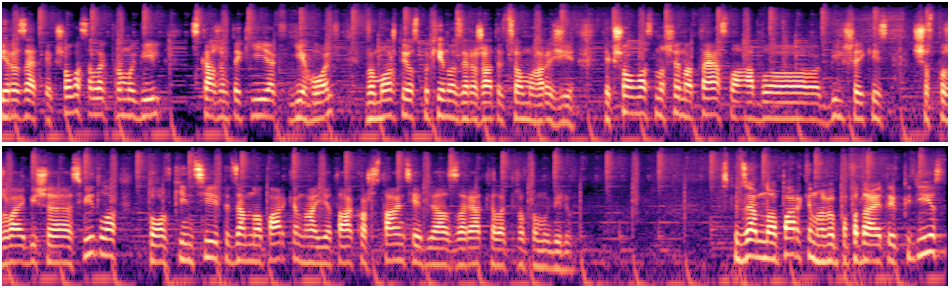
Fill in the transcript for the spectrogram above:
і розетка. Якщо у вас електромобіль, скажімо, такий як є гольф, ви можете його спокійно заряджати в цьому гаражі. Якщо у вас машина Тесла або більше якийсь, що споживає більше світла, то в кінці підземного паркінга є також станції для зарядки електроавтомобілів. З підземного паркінгу ви попадаєте в під'їзд,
